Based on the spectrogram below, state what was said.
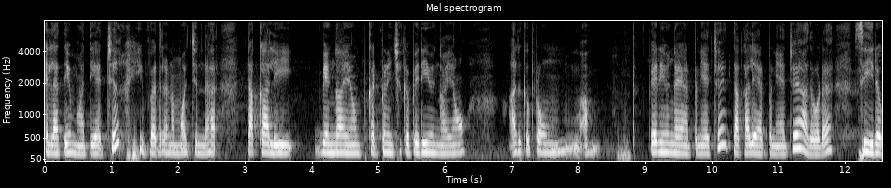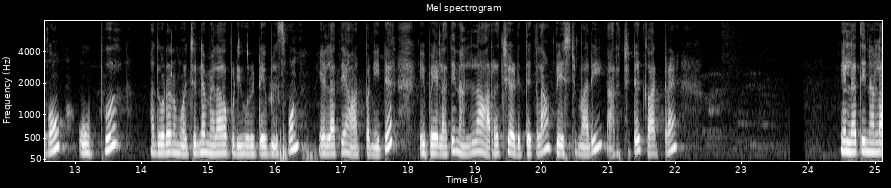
எல்லாத்தையும் மாற்றியாச்சு இப்போ அதில் நம்ம வச்சுருந்த தக்காளி வெங்காயம் கட் பண்ணி வச்சுருக்க பெரிய வெங்காயம் அதுக்கப்புறம் பெரிய வெங்காயம் ஆட் பண்ணியாச்சு தக்காளி ஆட் பண்ணியாச்சு அதோட சீரகம் உப்பு அதோட நம்ம வச்சுருந்த மிளகாப்பொடி ஒரு டேபிள் ஸ்பூன் எல்லாத்தையும் ஆட் பண்ணிவிட்டு இப்போ எல்லாத்தையும் நல்லா அரைச்சி எடுத்துக்கலாம். பேஸ்ட் மாதிரி அரைச்சிட்டு காட்டுறேன். எல்லாத்தையும் நல்லா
